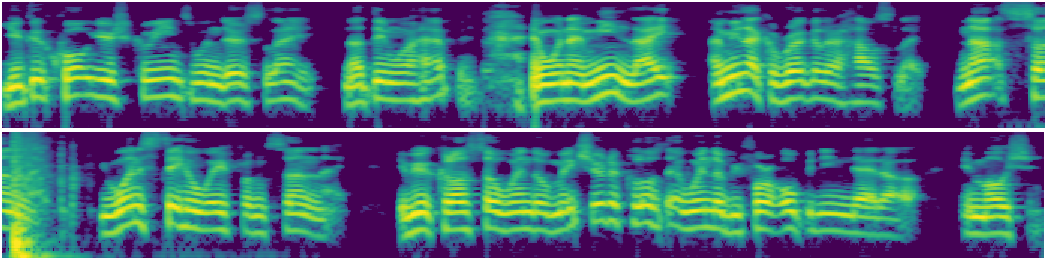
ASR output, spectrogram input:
You could coat your screens when there's light. Nothing will happen. And when I mean light, I mean like a regular house light, not sunlight. You want to stay away from sunlight. If you're close to a window, make sure to close that window before opening that uh, emulsion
